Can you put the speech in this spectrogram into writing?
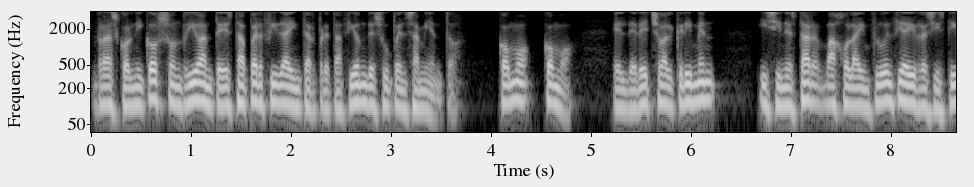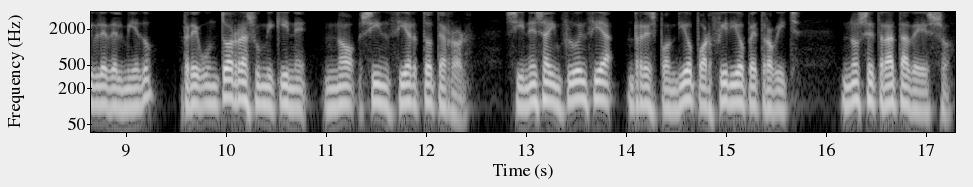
Raskolnikov sonrió ante esta pérfida interpretación de su pensamiento. ¿Cómo, cómo? ¿El derecho al crimen? ¿Y sin estar bajo la influencia irresistible del miedo? Preguntó Rasumikine, no sin cierto terror. Sin esa influencia, respondió Porfirio Petrovich. No se trata de eso.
